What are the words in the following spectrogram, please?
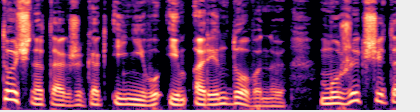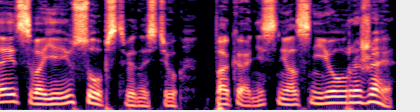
точно так же, как и Ниву им арендованную, мужик считает своею собственностью, пока не снял с нее урожая.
